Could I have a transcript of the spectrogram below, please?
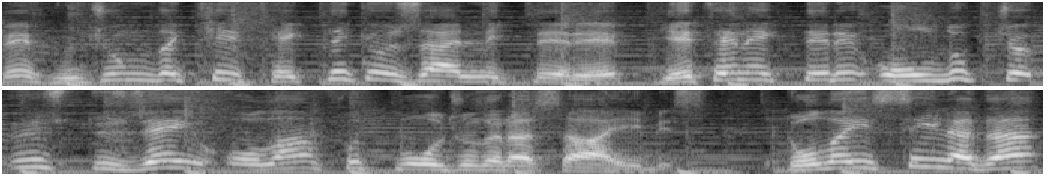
ve hücumdaki teknik özellikleri, yetenekleri oldukça üst düzey olan futbolculara sahibiz. Dolayısıyla da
